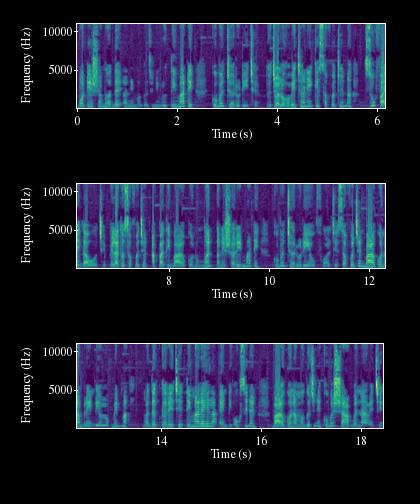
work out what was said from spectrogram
પોટેશિયમ, હૃદય અને મગજની વૃદ્ધિ માટે ખૂબ જ જરૂરી છે. તો ચલો હવે જાણીએ કે સફરજનના શું ફાયદાઓ છે. પહેલા તો સફરજન આપવાથી બાળકોનું મન અને શરીર માટે ખૂબ જ જરૂરી એવું ફળ છે. સફરજન બાળકોના બ્રેન ડેવલપમેન્ટમાં મદદ કરે છે. તેમાં રહેલા એન્ટીઓક્સિડન્ટ બાળકોના મગજને ખૂબ જ શાર્પ બનાવે છે.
